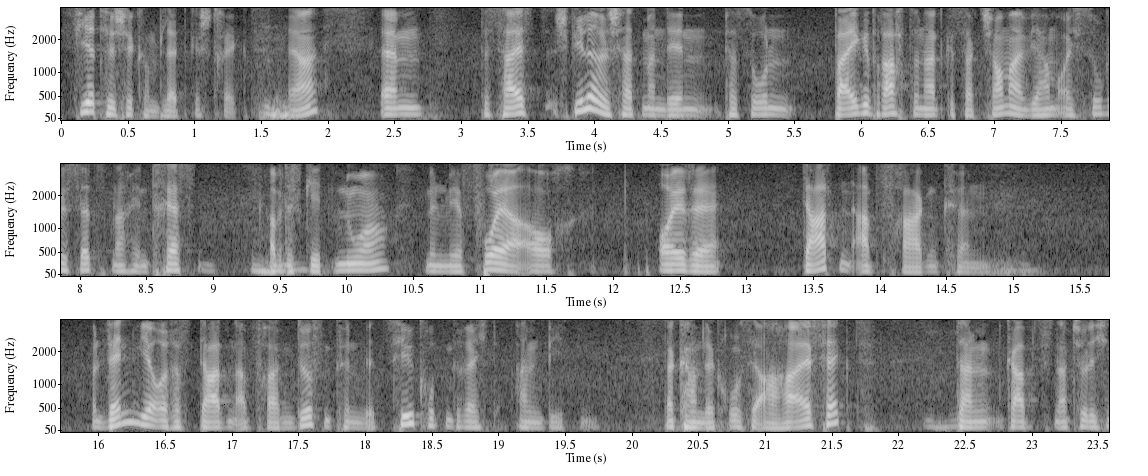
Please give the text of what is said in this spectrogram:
vier Tische komplett gestreckt. Mhm. Ja? Ähm, das heißt, spielerisch hat man den Personen beigebracht und hat gesagt, schau mal, wir haben euch so gesetzt nach Interessen. Mhm. Aber das geht nur, wenn wir vorher auch eure Daten abfragen können. Und wenn wir eure Daten abfragen dürfen, können wir zielgruppengerecht anbieten. Da kam der große Aha-Effekt. Dann gab es natürlich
